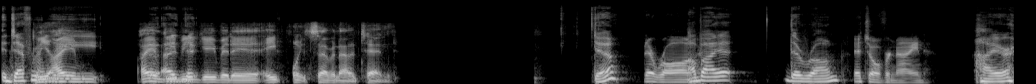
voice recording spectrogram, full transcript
it definitely I am- IMDb there- gave it a eight point seven out of ten. Yeah, They're wrong. I'll buy it. They're wrong. it's over nine. Higher.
